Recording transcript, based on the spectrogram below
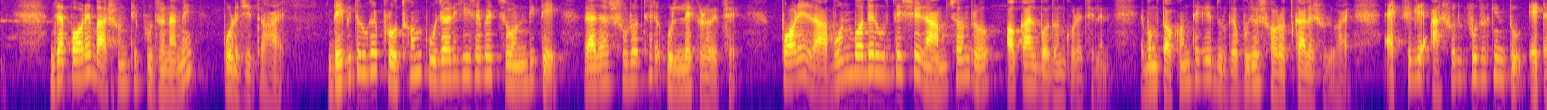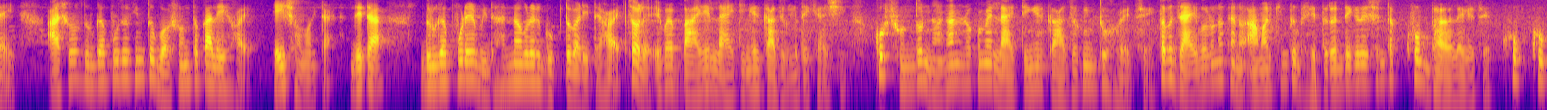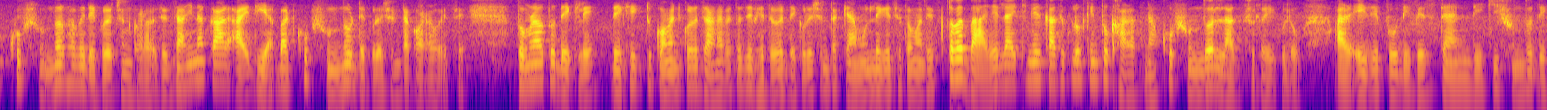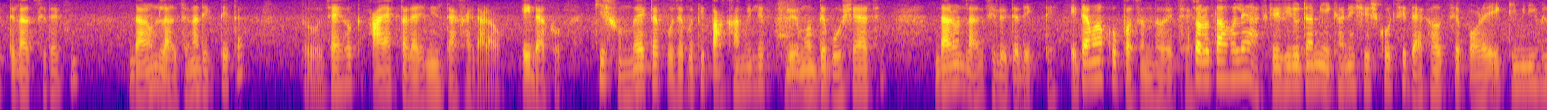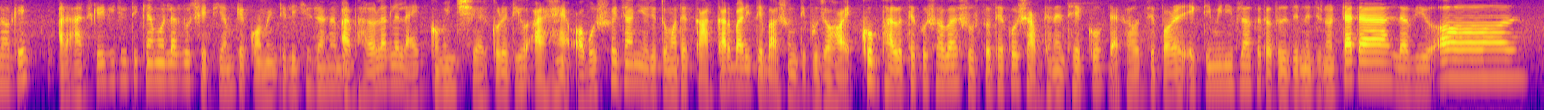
যা পরে বাসন্তী পুজো নামে পরিচিত হয়। দেবী দুর্গার প্রথম পূজারী হিসেবে চণ্ডীতে রাজা সুরথের উল্লেখ রয়েছে। পরে রাবণ বধের উদ্দেশ্যে রামচন্দ্র অকাল বদন করেছিলেন এবং তখন থেকে দুর্গাপুজো শরৎকালে শুরু হয়। অ্যাকচুয়ালি আসল পুজো কিন্তু এটাই। আসল দুর্গাপুজো কিন্তু বসন্তকালেই হয়। এই সময়টা যেটা দুর্গাপুরের বিধাননগরের গুপ্তবাড়িতে হয়। চলো, এবার বাইরের লাইটিংয়ের কাজগুলো দেখে আসি। খুব সুন্দর নানান রকমের লাইটিংয়ের কাজও কিন্তু হয়েছে। তবে যাই বলো না কেন, আমার কিন্তু ভেতরের ডেকোরেশনটা খুব ভালো লেগেছে। খুব খুব খুব সুন্দরভাবে ডেকোরেশন করা হয়েছে। জানি না কার আইডিয়া বাট খুব সুন্দর ডেকোরেশনটা করা হয়েছে। তোমরাও তো দেখলে, দেখে একটু কমেন্ট করে জানাবে তো যে ভেতরের ডেকোরেশনটা কেমন লেগেছে তোমাদের। তবে বাইরের লাইটিংয়ের কাজগুলো কিন্তু খারাপ না, খুব সুন্দর লাগছিল এগুলো। আর এই যে প্রদীপের স্ট্যান্ড দিয়ে কী সুন্দর দেখতে লাগছে, দেখো। দারুণ লাগছে না দেখতে এটা? তো যাই হোক, আর একটা জিনিস দেখায় দাঁড়াও। এই দেখো, কি সুন্দর একটা প্রজাপতি পাখা মিলে ফুলের মধ্যে বসে আছে। দারুণ লাগছিল এটা দেখতে। এটা আমার খুব পছন্দ হয়েছে। চলো তাহলে আজকের ভিডিওটা আমি এখানেই শেষ করছি। দেখা হচ্ছে পরে একটি মিনি ব্লগে আর আজকের ভিডিওটি কেমন লাগল সেটি আমাকে কমেন্টে লিখে জানাবে। আর ভালো লাগলে লাইক কমেন্ট শেয়ার করে দিও। আর হ্যাঁ অবশ্যই জানিও যে তোমাদের কার কার বাড়িতে বাসন্তী পুজো হয়। খুব ভালো থেকো সবাই, সুস্থ থেকো, সাবধানে থেকো। দেখা হচ্ছে পরের একটি মিনি ব্লগে ততদিনের জন্য টাটা লাভ ইউ অল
